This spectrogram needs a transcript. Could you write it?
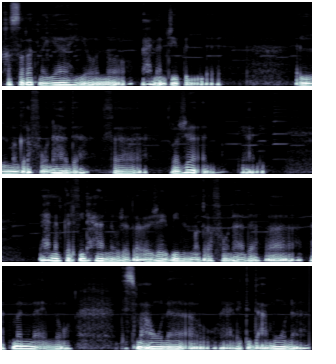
خسرتنا. إياه هي إنه إحنا نجيب الميكروفون هذا. فرجاء يعني إحنا مكلفين حالنا وجايبين الميكروفون هذا. فأتمنى إنه تسمعونا أو يعني تدعمونا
